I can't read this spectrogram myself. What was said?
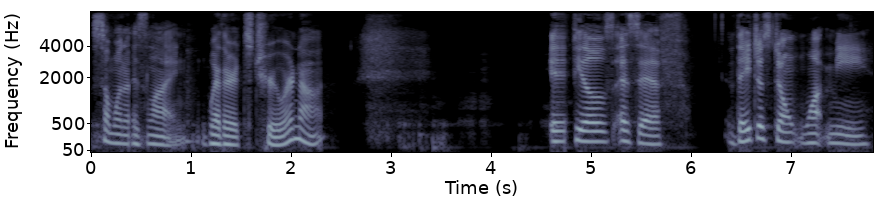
someone is lying, whether it's true or not, it feels as if they just don't want me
